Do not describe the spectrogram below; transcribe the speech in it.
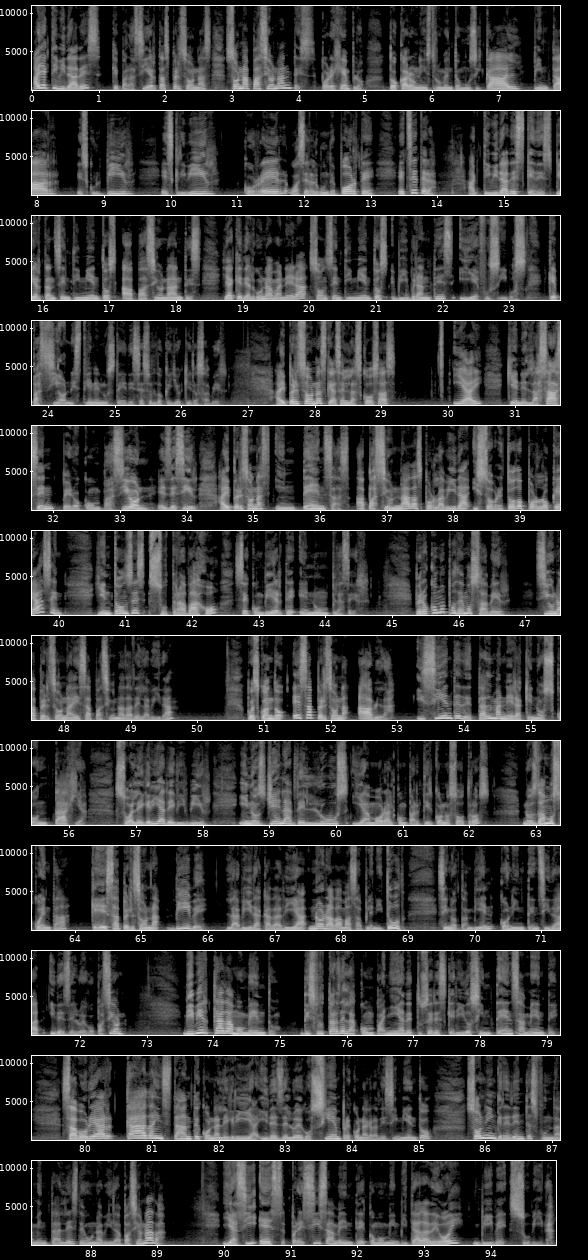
Hay actividades que para ciertas personas son apasionantes. Por ejemplo, tocar un instrumento musical, pintar, esculpir, escribir, correr o hacer algún deporte, etc. actividades que despiertan sentimientos apasionantes, ya que de alguna manera son sentimientos vibrantes y efusivos. ¿Qué pasiones tienen ustedes? Eso es lo que yo quiero saber. Hay personas que hacen las cosas y hay quienes las hacen, pero con pasión. Es decir, hay personas intensas, apasionadas por la vida y sobre todo por lo que hacen. Y entonces su trabajo se convierte en un placer. Pero ¿cómo podemos saber si una persona es apasionada de la vida? Pues cuando esa persona habla y siente de tal manera que nos contagia su alegría de vivir y nos llena de luz y amor al compartir con nosotros, nos damos cuenta que esa persona vive la vida cada día, no nada más a plenitud, sino también con intensidad y desde luego pasión. Vivir cada momento, disfrutar de la compañía de tus seres queridos intensamente, saborear cada instante con alegría y desde luego siempre con agradecimiento, son ingredientes fundamentales de una vida apasionada. Y así es precisamente como mi invitada de hoy vive su vida.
